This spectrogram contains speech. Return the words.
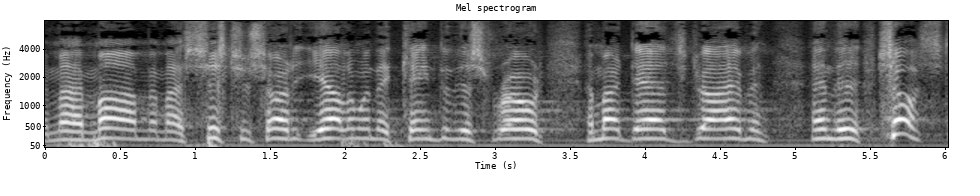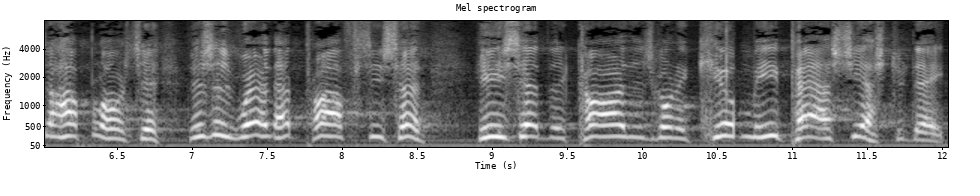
And my mom and my sister started yelling when they came to this road. And my dad's driving. And they so stop, Lord. Said, this is where that prophecy said. He said the car that's going to kill me passed yesterday.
